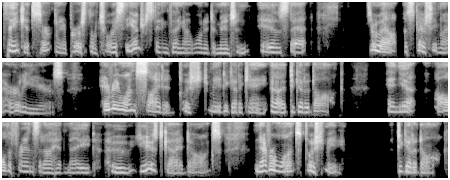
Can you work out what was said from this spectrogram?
think it's certainly a personal choice. The interesting thing I wanted to mention is that throughout, especially my early years, everyone sighted pushed me to get a cane, uh, to get a dog, and yet all the friends that I had made who used guide dogs never once pushed me to get a dog.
